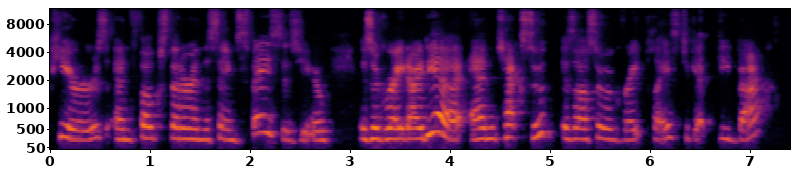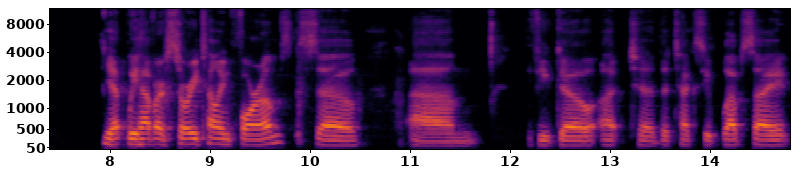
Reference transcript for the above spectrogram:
peers and folks that are in the same space as you is a great idea. And TechSoup is also a great place to get feedback. Yep, we have our storytelling forums. So um, if you go uh, to the TechSoup website,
